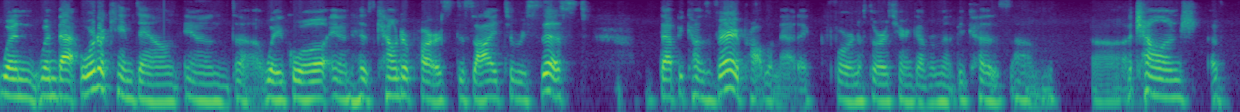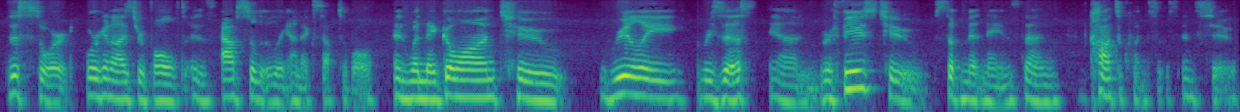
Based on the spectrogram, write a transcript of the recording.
when when that order came down and uh, Wei Guo and his counterparts decide to resist, that becomes very problematic for an authoritarian government because um, uh, a challenge of this sort, organized revolt, is absolutely unacceptable. And when they go on to really resist and refuse to submit names, then consequences ensue.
